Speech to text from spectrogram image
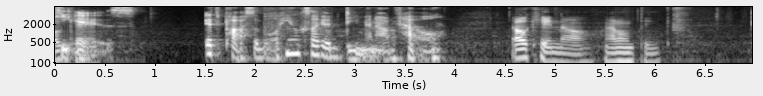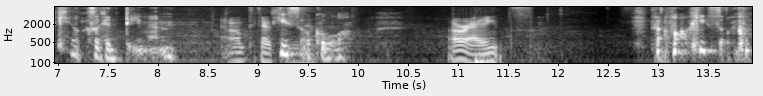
he is. It's possible. He looks like a demon out of hell. Okay, no. I don't think He looks like a demon. I don't think I've He's so cool. Alright. Oh, he's so cool.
